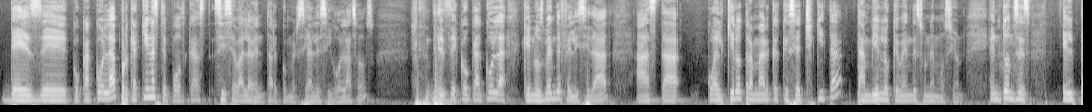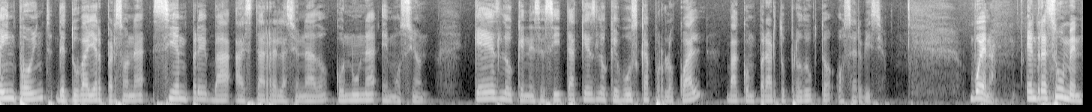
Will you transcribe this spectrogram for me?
Desde Coca-Cola, porque aquí en este podcast sí se vale aventar comerciales y golazos, desde Coca-Cola que nos vende felicidad hasta cualquier otra marca que sea chiquita, también lo que vende es una emoción. Entonces, el pain point de tu buyer persona siempre va a estar relacionado con una emoción qué es lo que necesita, qué es lo que busca, por lo cual va a comprar tu producto o servicio. Bueno, en resumen,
